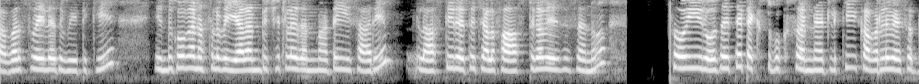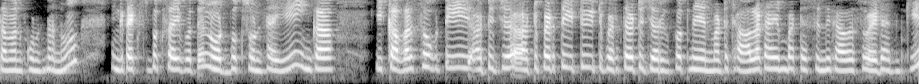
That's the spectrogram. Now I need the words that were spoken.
కవర్స్ వేయలేదు వీటికి. ఎందుకో కానీ అసలు వేయాలనిపించట్లేదు అనమాట ఈసారి. లాస్ట్ ఇయర్ అయితే చాలా ఫాస్ట్గా వేసేసాను. సో ఈ రోజైతే టెక్స్ట్ బుక్స్ అన్నిటికీ కవర్లు వేసేద్దాం అనుకుంటున్నాను. ఇంకా టెక్స్ట్ బుక్స్ అయిపోతే నోట్ బుక్స్ ఉంటాయి. ఇంకా ఈ కవర్స్ ఒకటి అటు జ అటు పెడితే ఇటు ఇటు పెడితే అటు జరిగిపోతున్నాయి అనమాట చాలా టైం పట్టేసింది కవర్స్ వేయడానికి.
